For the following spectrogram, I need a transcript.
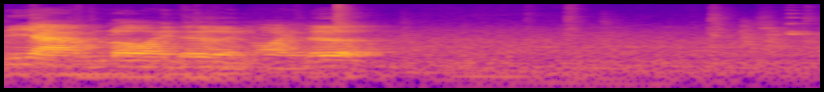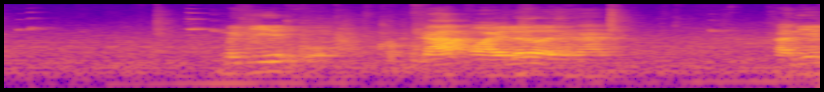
นิยามลอยเดินออยเลอร์เมื่อกี้ผมกราฟออยเลอร์นะฮะคราวนี้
